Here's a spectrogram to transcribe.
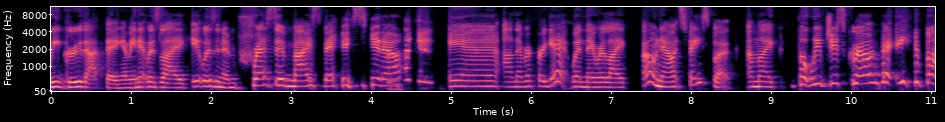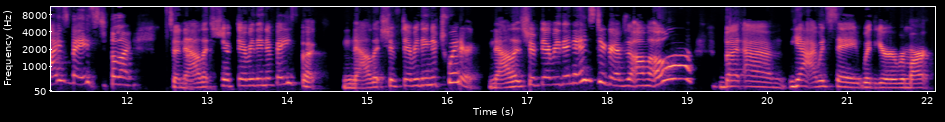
We grew that thing. I mean, it was like, it was an impressive MySpace, you know? and I'll never forget when they were like, oh, now it's Facebook. I'm like, but we've just grown MySpace to like, so now let's shift everything to Facebook. Now let's shift everything to Twitter. Now let's shift everything to Instagram. So I'm like, oh, but um, yeah, I would say with your remark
